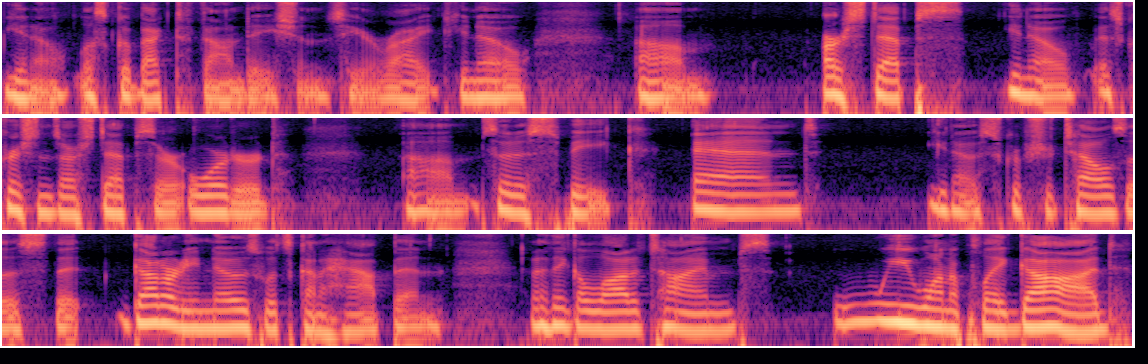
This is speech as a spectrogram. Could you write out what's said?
you know, let's go back to foundations here, right? You know, um, our steps, you know, as Christians, our steps are ordered, um, so to speak. And, you know, scripture tells us that God already knows what's going to happen. And I think a lot of times we want to play God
